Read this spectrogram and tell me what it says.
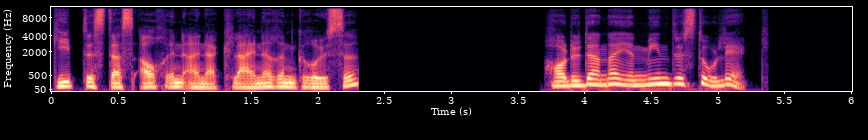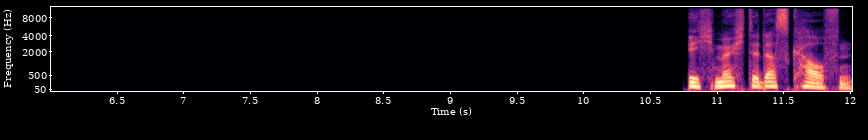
Gibt es das auch in einer kleineren Größe? Har du denna i en mindre storlek? Ich möchte das kaufen.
